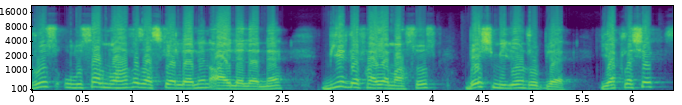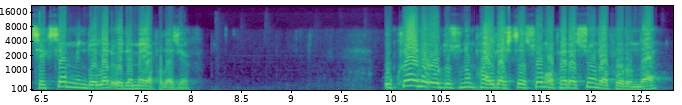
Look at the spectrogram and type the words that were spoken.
Rus ulusal muhafız askerlerinin ailelerine bir defaya mahsus 5 milyon ruble yaklaşık 80 bin dolar ödeme yapılacak. Ukrayna ordusunun paylaştığı son operasyon raporunda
